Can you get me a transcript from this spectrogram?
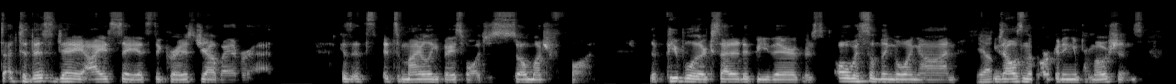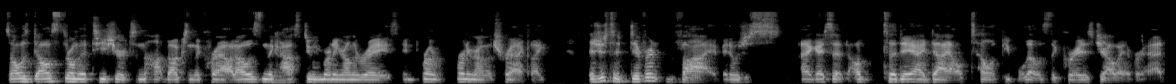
To, to this day, I say it's the greatest job I ever had because it's it's minor league baseball. It's just so much fun. The people are excited to be there. There's always something going on. Yep. Because I was in the marketing and promotions, so I was I was throwing the t-shirts and the hot dogs in the crowd. I was in the Yeah. costume, running around the race and run, running around the track. Like there's just a different vibe, and it was just like I said. I'll, to the day I die, I'll tell people that was the greatest job I ever had.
